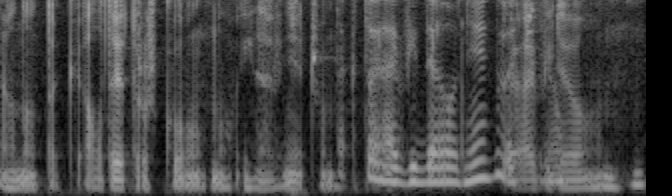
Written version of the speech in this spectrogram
Áno. tak, ale to je trošku no, iné v niečom. Tak to je aj video, nie? To je aj video. Uh-huh.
